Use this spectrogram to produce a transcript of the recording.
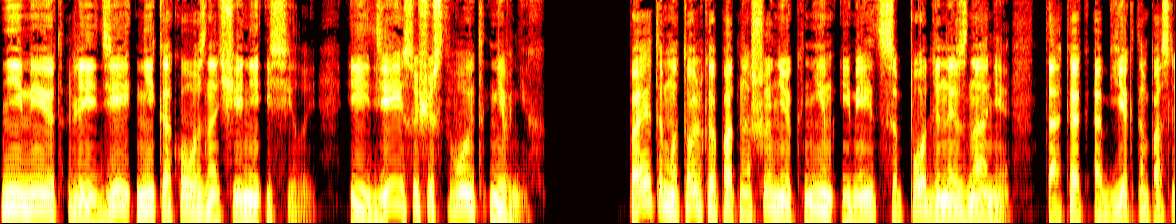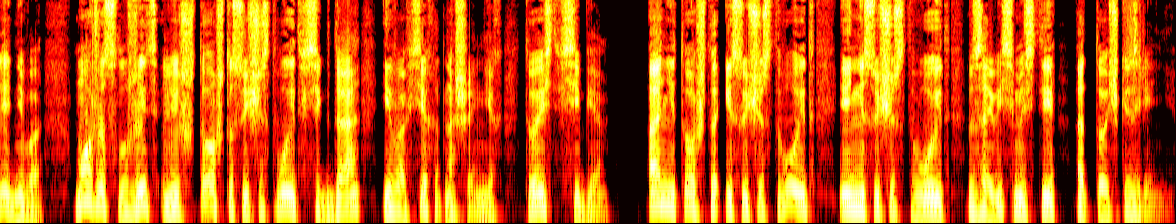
не имеют для идей никакого значения и силы, и идеи существуют не в них. Поэтому только по отношению к ним имеется подлинное знание, так как объектом последнего может служить лишь то, что существует всегда и во всех отношениях, то есть в себе а не то, что и существует, и не существует в зависимости от точки зрения.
